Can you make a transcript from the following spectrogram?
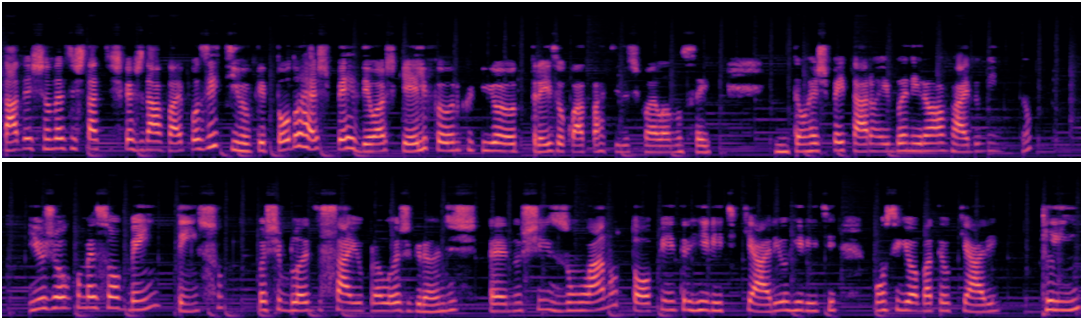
tá deixando as estatísticas da Vai positiva, porque todo o resto perdeu. Acho que ele foi o único que ganhou três ou quatro partidas com ela, não sei. Então respeitaram e baniram a Vai do menino. E o jogo começou bem intenso. Push Blood saiu para Los Grandes é, no X1 lá no top entre Hirit e Chiari. O Hirit conseguiu abater o Chiari clean.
